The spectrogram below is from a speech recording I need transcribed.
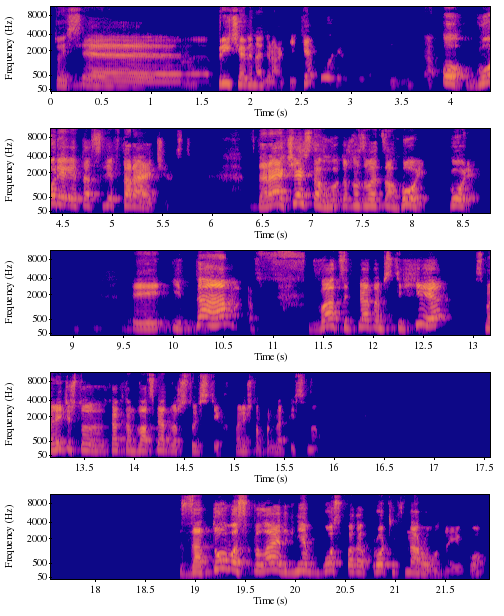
то есть э, притча о винограднике. О, горе это вторая часть. Вторая часть то, что называется гой, горе. И, и там в 25 стихе, смотрите, что, как там 25-26 стих, смотрите, что там написано. Зато воспылает гнев Господа против народа его,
